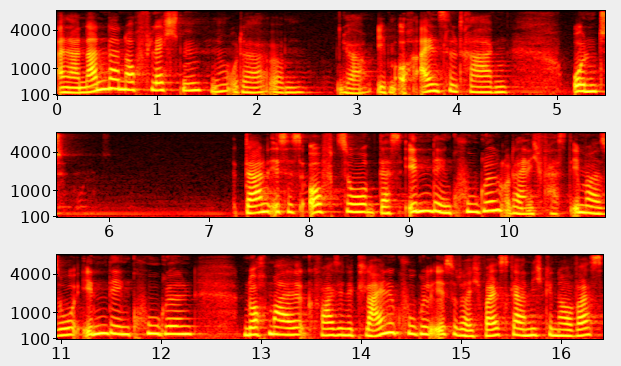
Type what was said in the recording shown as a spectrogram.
aneinander noch flechten ne, oder ähm, ja, eben auch einzeln tragen. Und dann ist es oft so, dass in den Kugeln, oder eigentlich fast immer so, in den Kugeln nochmal quasi eine kleine Kugel ist oder ich weiß gar nicht genau was,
